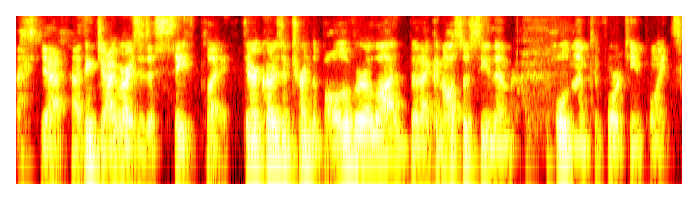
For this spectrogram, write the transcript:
Yeah, I think Jaguars is a safe play. Derek Carr doesn't turn the ball over a lot, but I can also see them holding them to 14 points.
